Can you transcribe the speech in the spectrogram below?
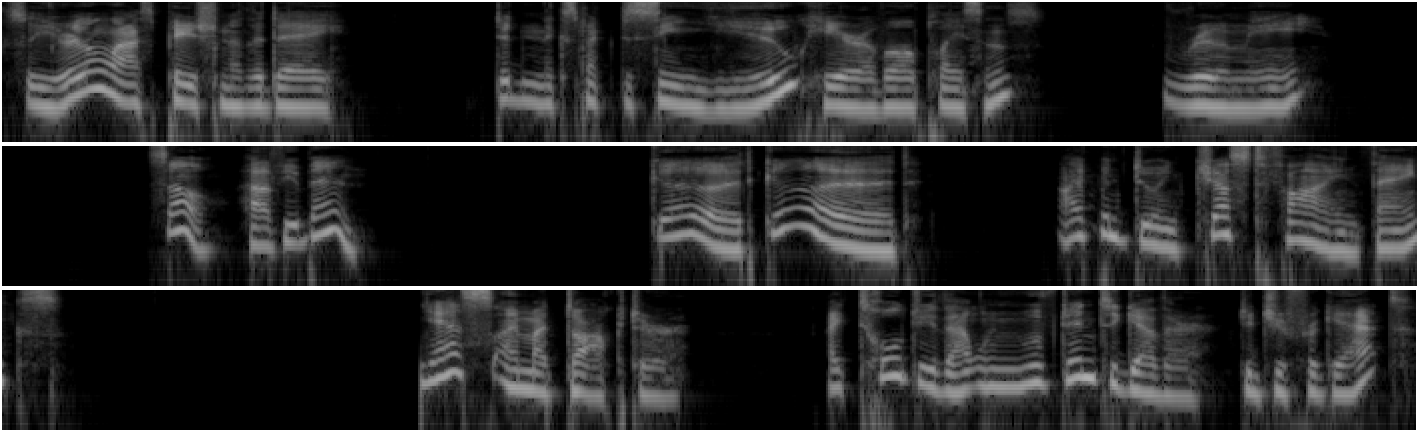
So you're the last patient of the day. Didn't expect to see you here of all places. Roomie. So, how have you been? Good, good. I've been doing just fine, thanks. Yes, I'm a doctor. I told you that when we moved in together. Did you forget?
